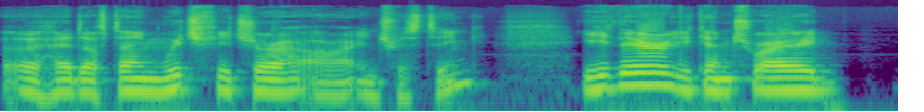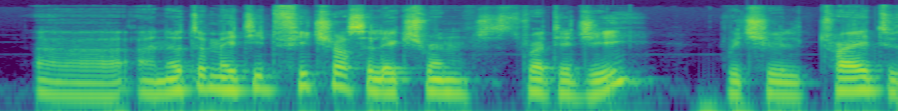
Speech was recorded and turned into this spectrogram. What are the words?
ahead of time which feature are interesting? Either you can try an automated feature selection strategy, which will try to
